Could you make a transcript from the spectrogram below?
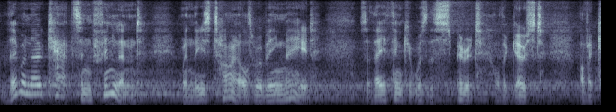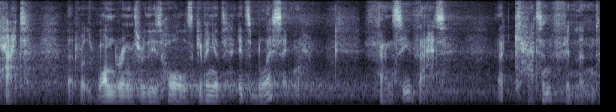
there were no cats in Finland when these tiles were being made, so they think it was the spirit or the ghost of a cat that was wandering through these halls, giving it its blessing. Fancy that! A cat in Finland.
